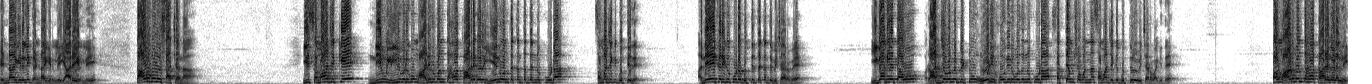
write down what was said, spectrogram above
ಹೆಣ್ಣಾಗಿರಲಿ, ಗಂಡಾಗಿರಲಿ, ಯಾರೇ ಇರಲಿ, ತಾವುಗಳು ಸಾಚನ ಈ ಸಮಾಜಕ್ಕೆ ನೀವು ಇಲ್ಲಿವರೆಗೂ ಮಾಡಿರುವಂತಹ ಕಾರ್ಯಗಳು ಏನು ಅಂತಕ್ಕಂಥದ್ದನ್ನು ಕೂಡ ಸಮಾಜಕ್ಕೆ ಗೊತ್ತಿದೆ. ಅನೇಕರಿಗೂ ಕೂಡ ಗೊತ್ತಿರತಕ್ಕಂಥ ವಿಚಾರವೇ. ಈಗಾಗಲೇ ತಾವು ರಾಜ್ಯವನ್ನು ಬಿಟ್ಟು ಓಡಿ ಹೋಗಿರುವುದನ್ನು ಕೂಡ ಸತ್ಯಾಂಶವನ್ನ ಸಮಾಜಕ್ಕೆ ಗೊತ್ತಿರುವ ವಿಚಾರವಾಗಿದೆ. ತಾವು ಮಾಡುವಂತಹ ಕಾರ್ಯಗಳಲ್ಲಿ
